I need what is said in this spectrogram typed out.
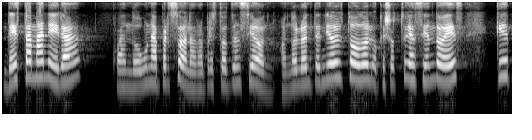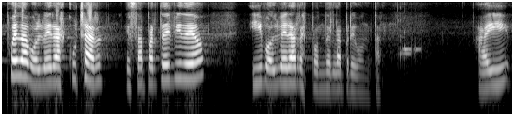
De esta manera cuando una persona no prestó atención o no lo entendió del todo, lo que yo estoy haciendo es que pueda volver a escuchar esa parte del video y volver a responder la pregunta. Ahí,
